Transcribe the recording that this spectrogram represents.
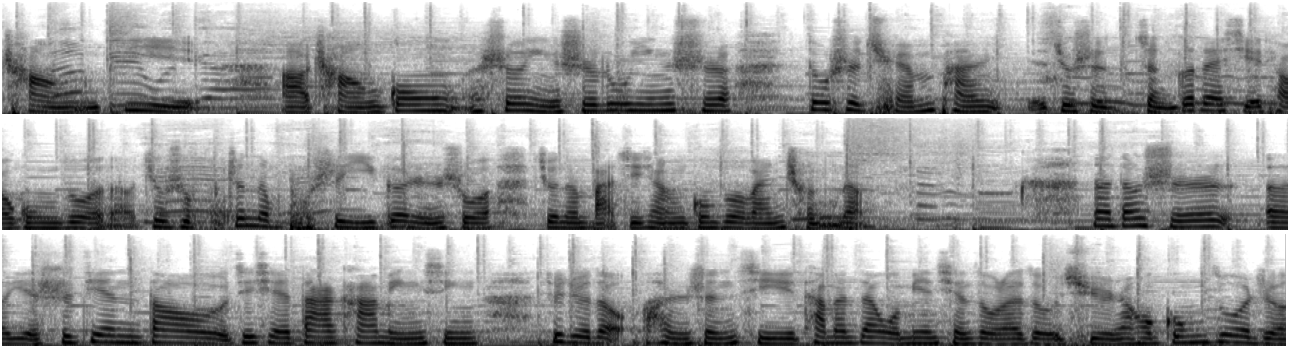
场记。啊，场工、摄影师、录音师都是全盘，就是整个在协调工作的，就是真的不是一个人说就能把这项工作完成的。那当时呃也是见到这些大咖明星，就觉得很神奇，他们在我面前走来走去，然后工作着，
